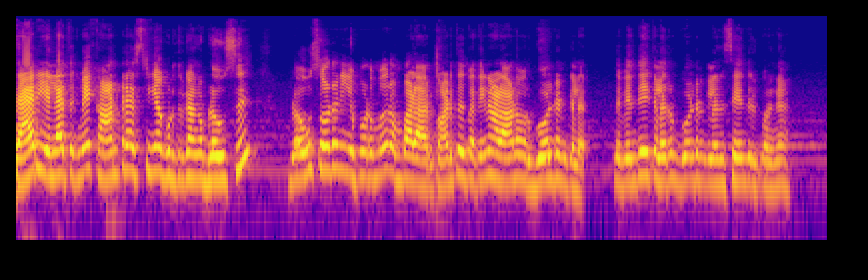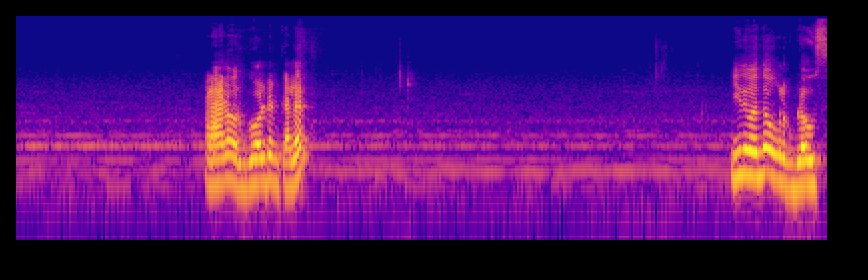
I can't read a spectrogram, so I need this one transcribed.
சாரீ எல்லாத்துக்குமே கான்ட்ராஸ்டிங்காக கொடுத்துருக்காங்க ப்ளவுஸு ப்ளவுஸோடு நீங்கள் போடும்போது ரொம்ப அழகாக இருக்கும். அடுத்தது பார்த்தீங்கன்னா அழகான ஒரு கோல்டன் கலர் இந்த வெந்தய கலரும் கோல்டன் கலரும் சேர்ந்துருக்கு பாருங்க. அழகான ஒரு கோல்டன் கலர் இது வந்து உங்களுக்கு ப்ளவுஸ்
